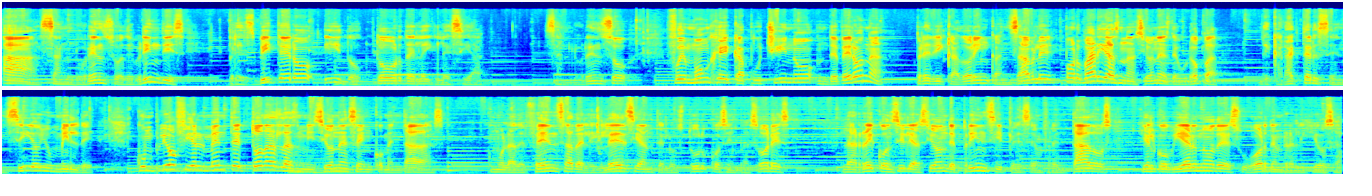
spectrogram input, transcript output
a San Lorenzo de Brindis, presbítero y doctor de la iglesia. San Lorenzo fue monje capuchino de Verona, predicador incansable por varias naciones de Europa de carácter sencillo y humilde, cumplió fielmente todas las misiones encomendadas, como la defensa de la iglesia ante los turcos invasores, la reconciliación de príncipes enfrentados y el gobierno de su orden religiosa.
